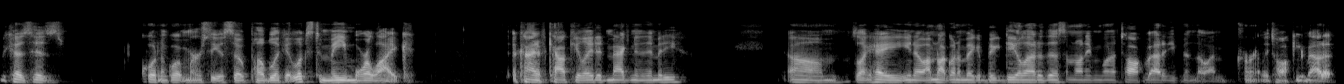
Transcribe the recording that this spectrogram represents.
because his quote unquote mercy is so public, it looks to me more like a kind of calculated magnanimity. Um, it's like, hey, you know, I'm not going to make a big deal out of this. I'm not even going to talk about it, even though I'm currently talking about it.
